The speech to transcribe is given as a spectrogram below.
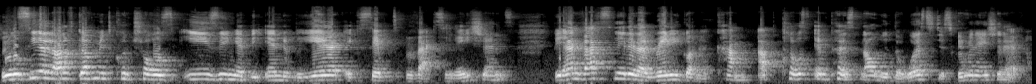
we will see a lot of government controls easing at the end of the year, except vaccinations. The unvaccinated are really going to come up close and personal with the worst discrimination ever.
